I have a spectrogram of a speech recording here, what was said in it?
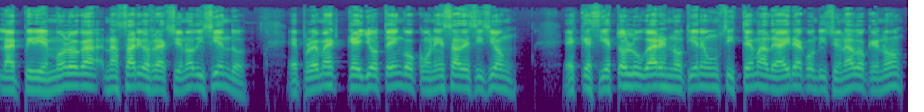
la epidemióloga Nazario reaccionó diciendo, el problema que yo tengo con esa decisión es que si estos lugares no tienen un sistema de aire acondicionado que no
